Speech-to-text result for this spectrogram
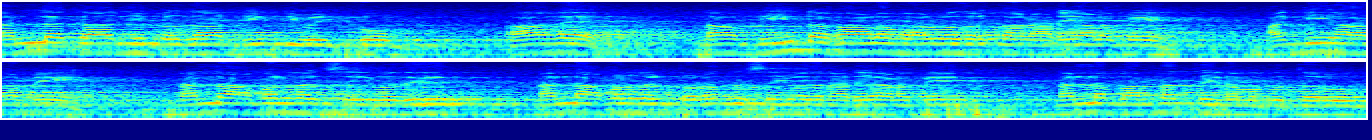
நல்ல காரியங்கள் தான் நீட்டி வைக்கும். ஆக நாம் நீண்ட காலம் வாழ்வதற்கான அடையாளமே அங்கீகாரமே நல்ல அமல்கள் செய்வது நல்ல அமல்கள் தொடர்ந்து செய்வதன் அடையாளமே நல்ல மரணத்தை நமக்கு தரும்.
